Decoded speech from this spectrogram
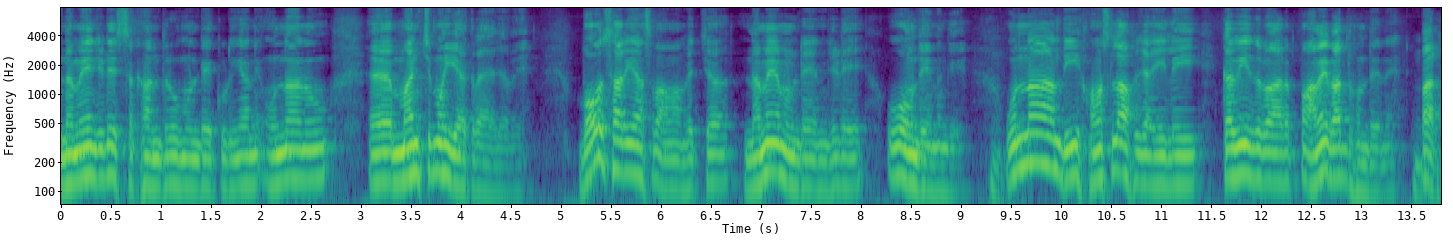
ਨਵੇਂ ਜਿਹੜੇ ਸਖਾਂਦਰੂ ਮੁੰਡੇ ਕੁੜੀਆਂ ਨੇ, ਉਹਨਾਂ ਨੂੰ ਮੰਚ ਮੁਹੱਈਆ ਕਰਾਇਆ ਜਾਵੇ। ਬਹੁਤ ਸਾਰੀਆਂ ਸਭਾਵਾਂ ਵਿੱਚ ਨਵੇਂ ਮੁੰਡੇ ਜਿਹੜੇ ਉਹ ਆਉਂਦੇ ਨੇਗੇ। ਉਹਨਾਂ ਦੀ ਹੌਸਲਾ ਅਫਜ਼ਾਈ ਲਈ ਕਵੀ ਦਰਬਾਰ ਭਾਵੇਂ ਵੱਧ ਹੁੰਦੇ ਨੇ। ਪਰ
